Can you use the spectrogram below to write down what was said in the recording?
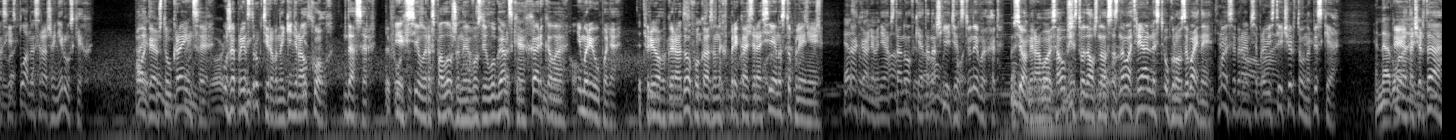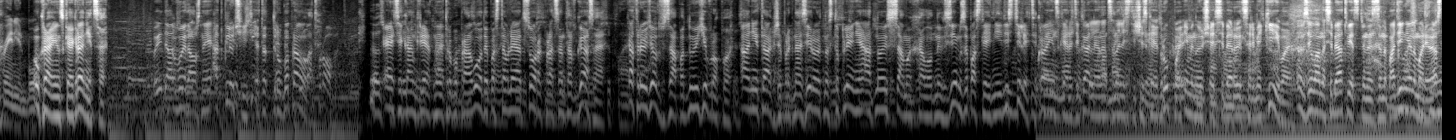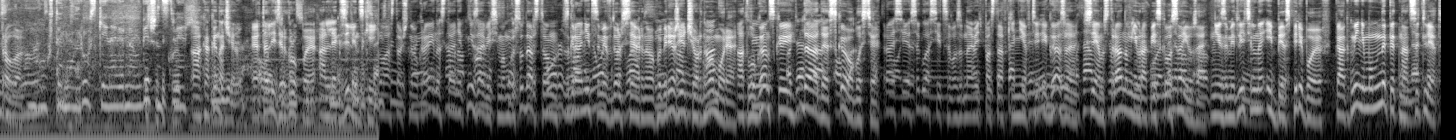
нас есть планы сражений русских. Полагаю, что украинцы уже проинструктированы генерал Кол. Да, сэр. Их силы расположены возле Луганска, Харькова и Мариуполя. Трех городов, указанных в приказе России о наступлении. Накаливание обстановки — это наш единственный выход. Все мировое сообщество должно осознавать реальность угрозы войны. Мы собираемся провести черту на песке. И эта черта — украинская граница. Вы должны отключить этот трубопровод. Эти конкретные трубопроводы поставляют 40% газа, который идет в Западную Европу. Они также прогнозируют наступление одной из самых холодных зим за последние десятилетия. Украинская радикальная националистическая группа, именующая себя рыцарями Киева, взяла на себя ответственность за нападение на Марию Острову. Ух ты мой, русские, наверное, в бешенстве. А как иначе? Это лидер группы Олег Зелинский. Восточная Украина станет независимым государством с границами вдоль северного побережья Черного моря, от Луганской до Одесской области. Россия согласится возобновить поставки нефти и газа всем странам Европейского Союза, незамедлительно и без перебоев, как минимум на 15 лет.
